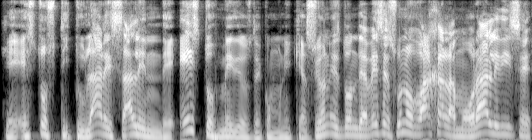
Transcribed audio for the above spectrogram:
que estos titulares salen de estos medios de comunicación, es donde a veces uno baja la moral y dice,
